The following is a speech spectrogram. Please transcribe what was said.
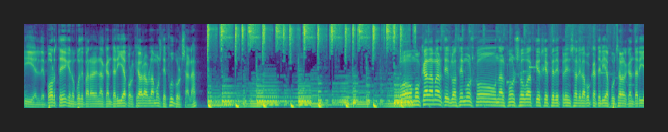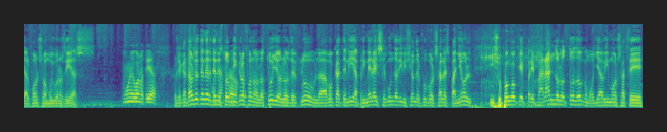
y el deporte que no puede parar en Alcantarilla porque ahora hablamos de fútbol sala. Como cada martes lo hacemos con Alfonso Vázquez, jefe de prensa de la Bocatelía Futsal Alcantarilla. Alfonso, muy buenos días. Muy buenos días. Pues encantados de tenerte en estos micrófonos, los tuyos, los del club, la Bocatelía, primera y segunda división del fútbol sala español. Y supongo que preparándolo todo, como ya vimos hace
